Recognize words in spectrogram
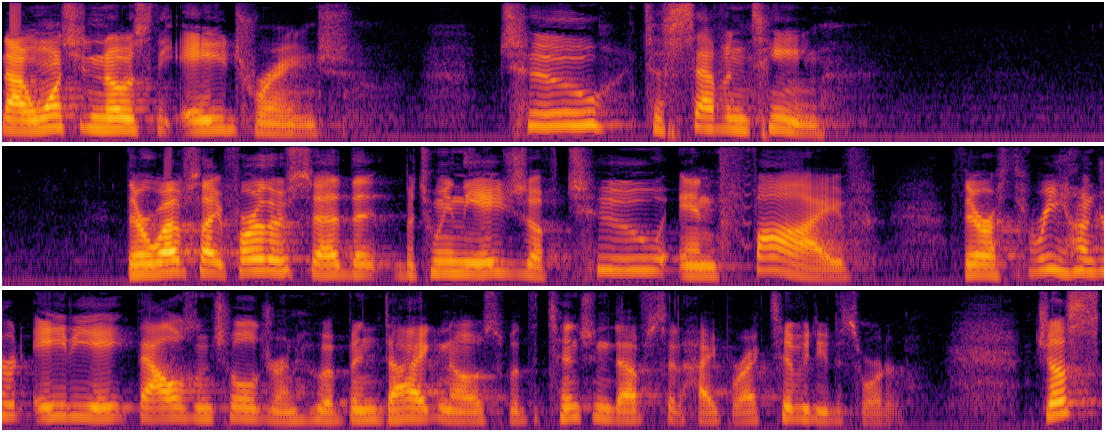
Now, I want you to notice the age range 2 to 17. Their website further said that between the ages of 2 and 5, there are 388,000 children who have been diagnosed with attention deficit hyperactivity disorder. Just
